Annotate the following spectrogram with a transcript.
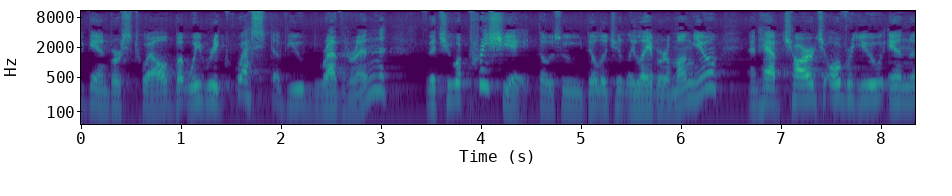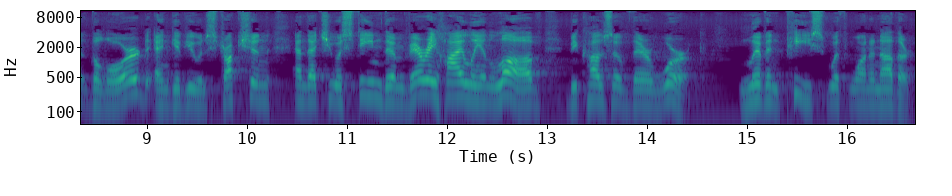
again, verse 12. But we request of you, brethren, that you appreciate those who diligently labor among you and have charge over you in the Lord and give you instruction, and that you esteem them very highly in love because of their work. Live in peace with one another.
